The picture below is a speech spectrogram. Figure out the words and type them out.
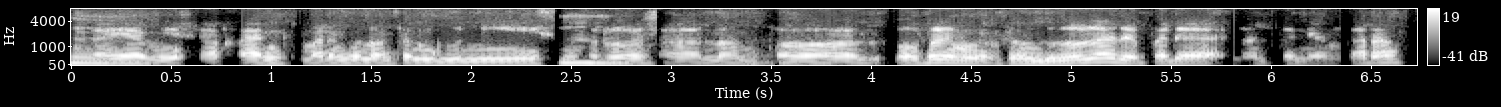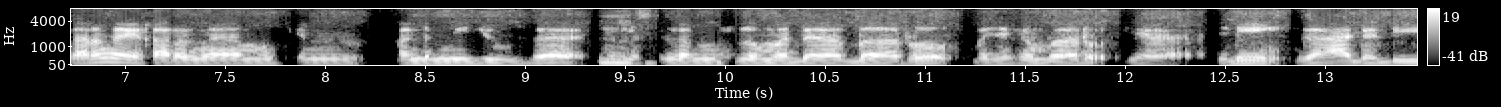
Hmm. Kayak misalkan kemarin gue nonton Gunis, hmm. terus uh, nonton oh, film film dulu lah daripada nonton yang sekarang. Sekarang kayak karena mungkin pandemi juga, hmm. film belum ada baru, banyak yang baru, ya jadi nggak ada di.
